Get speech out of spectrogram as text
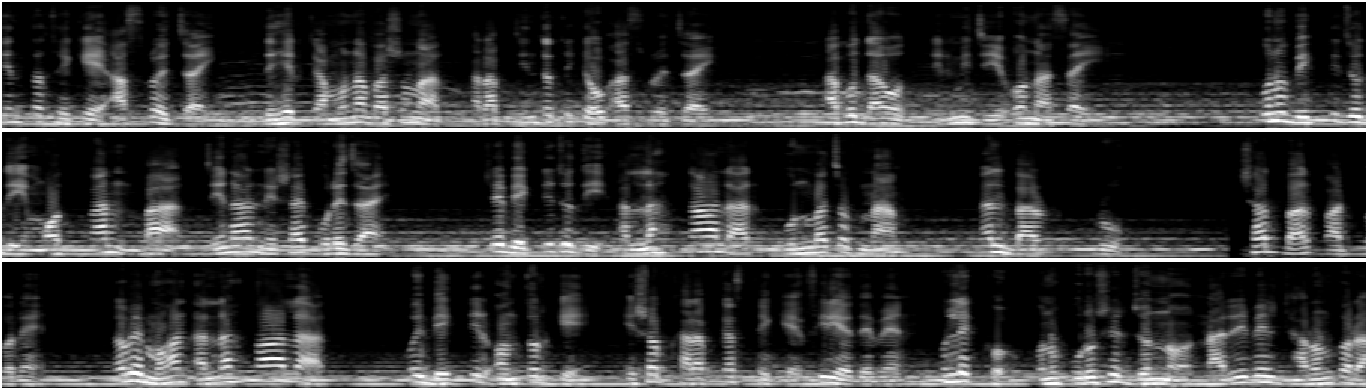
চিন্তা থেকে আশ্রয় চাই, দেহের কামনা বাসনার খারাপ চিন্তা থেকেও আশ্রয় চাই। আবু দাউদ, তিরমিজি ও নাসাই। কোনো ব্যক্তি যদি মদপান বা জেনার নেশায় পড়ে যায়, সে ব্যক্তি যদি আল্লাহ তাআলার গুণবাচক নাম আল বাররু সাতবার পাঠ করে, তবে মহান আল্লাহ তাআলার ওই ব্যক্তির অন্তরকে এসব খারাপ কাজ থেকে ফিরিয়ে দেবেন। উল্লেখ্য, কোনো পুরুষের জন্য নারীর বেশ ধারণ করা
